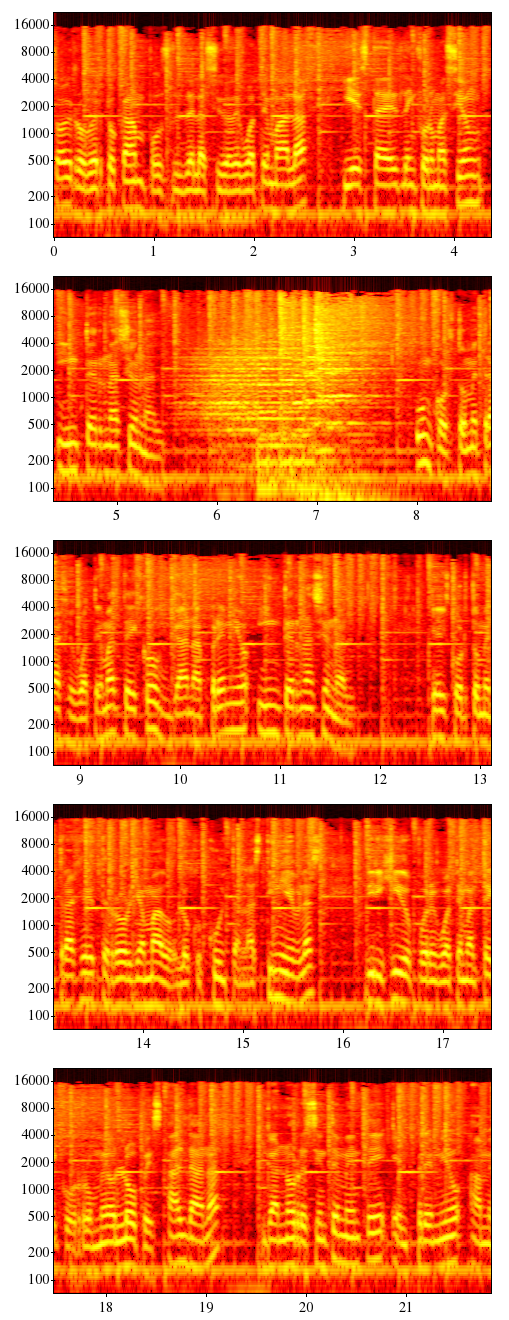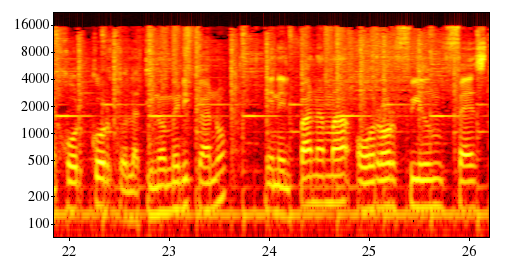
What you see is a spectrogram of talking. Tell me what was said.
Soy Roberto Campos desde la ciudad de Guatemala y esta es la información internacional. Un cortometraje guatemalteco gana premio internacional. El cortometraje de terror llamado Lo que ocultan las tinieblas, dirigido por el guatemalteco Romeo López Aldana, ganó recientemente el premio a mejor corto latinoamericano en el Panama Horror Film Fest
